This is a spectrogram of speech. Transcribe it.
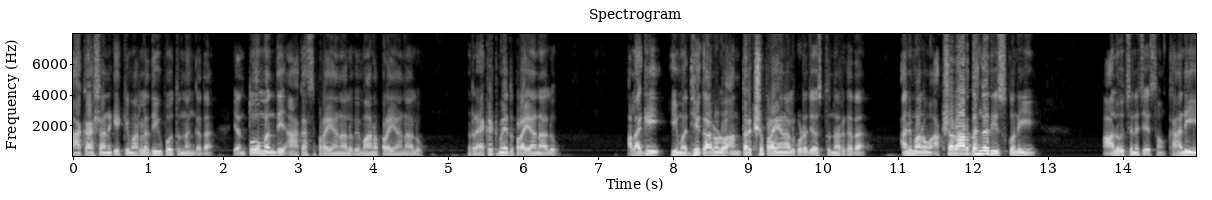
ఆకాశానికి ఎక్కి మరలా దిగిపోతున్నాం కదా ఎంతోమంది ఆకాశ ప్రయాణాలు విమాన ప్రయాణాలు ర్యాకెట్ మీద ప్రయాణాలు అలాగే ఈ మధ్యకాలంలో అంతరిక్ష ప్రయాణాలు కూడా చేస్తున్నారు కదా అని మనం అక్షరార్థంగా తీసుకొని ఆలోచన చేసాం కానీ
